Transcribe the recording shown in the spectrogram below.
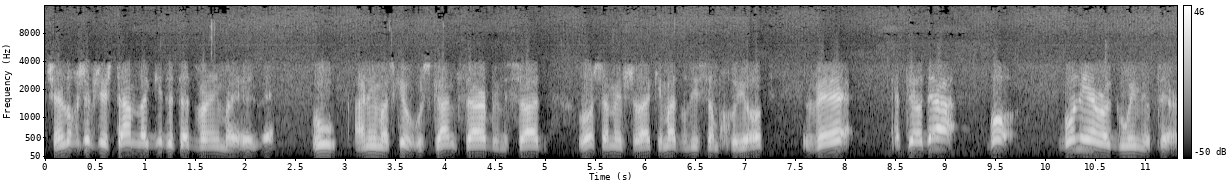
שאני לא חושב שיש טעם להגיד את הדברים האלה. הוא, אני מזכיר, הוא סגן שר במשרד ראש הממשלה כמעט בלי סמכויות, ואתה יודע, בוא... בואו נהיה רגועים יותר.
